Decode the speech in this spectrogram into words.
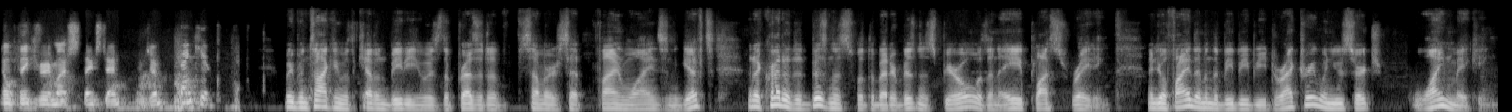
No, thank you very much. Thanks, Jen and Jim. Thank you. We've been talking with Kevin Beatty, who is the president of Somerset Fine Wines and Gifts, an accredited business with the Better Business Bureau with an A plus rating. And you'll find them in the BBB directory when you search winemaking.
